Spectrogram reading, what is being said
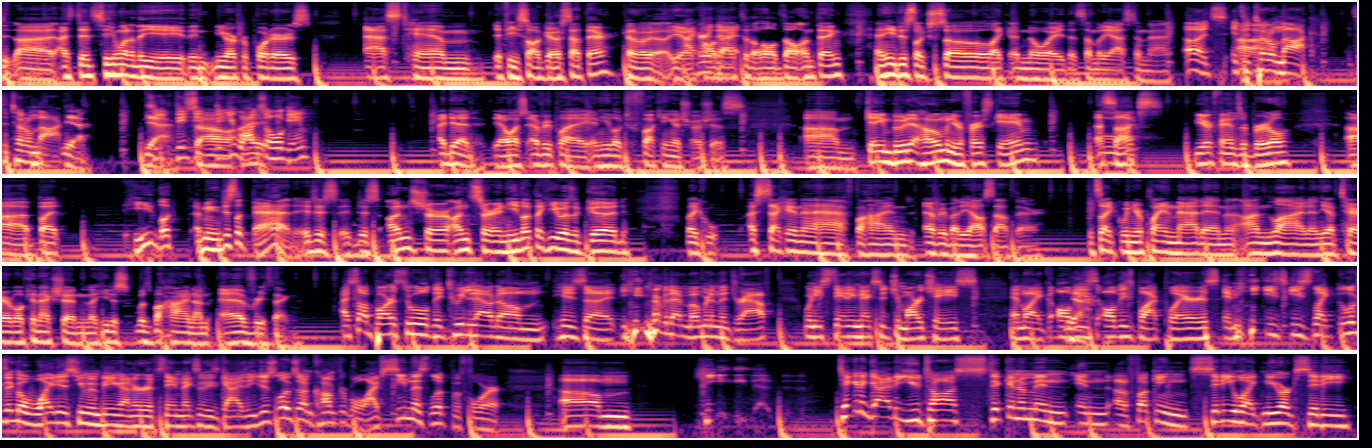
Uh, I did see one of the the New York reporters asked him if he saw ghosts out there, kind of a you know call back to the whole Dalton thing, and he just looked so like annoyed that somebody asked him that. Oh, it's it's a total um, knock. It's a total knock. Yeah, yeah. So, did, so did, you watch I, the whole game? I did. Yeah, I watched every play, and he looked fucking atrocious. Um, getting booed at home in your first game that mm. sucks. New York fans mm. are brutal, uh, but he looked. I mean, he just looked bad. It just, it just unsure, uncertain. He looked like he was a good, like a second and a half behind everybody else out there. It's like when you're playing Madden online and you have terrible connection. Like he just was behind on everything. I saw Barstool. They tweeted out um his. uh Remember that moment in the draft when he's standing next to Ja'Marr Chase and like all yeah. these all these black players, and he's he's like looks like the whitest human being on earth standing next to these guys. And he just looks uncomfortable. I've seen this look before. Um, he taking a guy to Utah, sticking him in in a fucking city like New York City.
